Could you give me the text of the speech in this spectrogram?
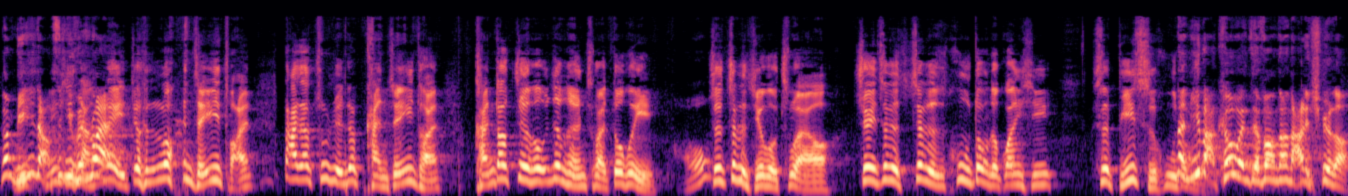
那民进党自己会乱，就乱成一团，大家出去就砍成一团，砍到最后任何人出来都会赢。哦，所以这个结果出来哦，所以这个这个互动的关系是彼此互动。那你把柯文哲放到哪里去了？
